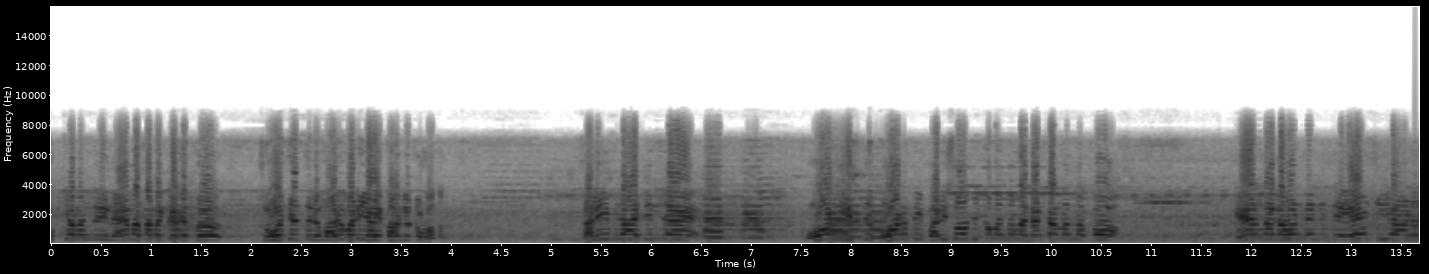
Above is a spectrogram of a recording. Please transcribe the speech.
മുഖ്യമന്ത്രി നിയമസഭയ്ക്കകത്ത് ചോദ്യത്തിന് മറുപടിയായി പറഞ്ഞിട്ടുള്ളത്. സലീം രാജിന്റെ ഫോൺ ലിസ്റ്റ് കോടതി പരിശോധിക്കുമെന്നുള്ള ഘട്ടം വന്നപ്പോ കേരള ഗവൺമെന്റിന്റെ എ കോടതിയിൽ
